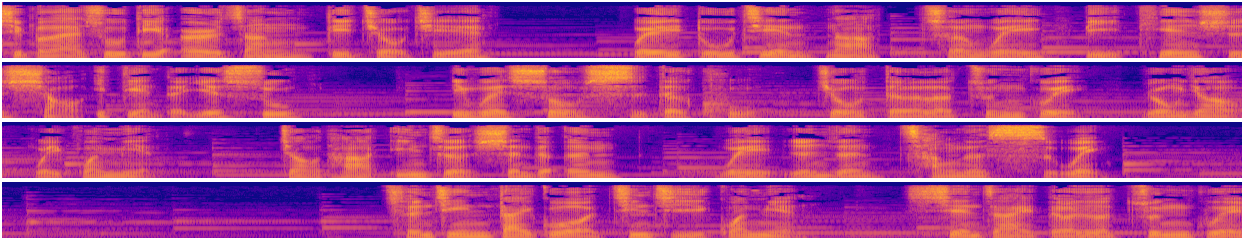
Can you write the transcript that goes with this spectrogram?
希伯来书第二章第九节，唯独见那成为比天使小一点的耶稣，因为受死的苦，就得了尊贵荣耀为冠冕，叫他因着神的恩，为人人藏了死位。曾经戴过荆棘冠冕，现在得了尊贵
